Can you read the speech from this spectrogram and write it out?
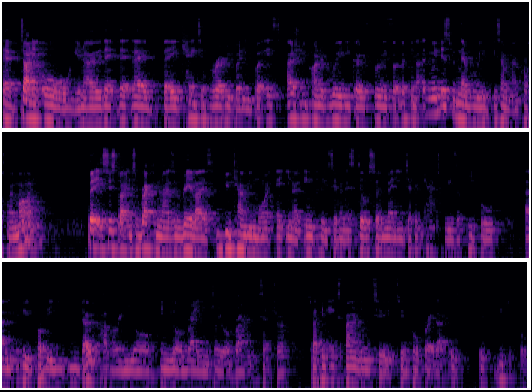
they've done it all, you know, they they they, they cater for everybody, but it's you kind of really go through and start looking at. I mean, this would never be be something that crossed my mind. But it's just starting to recognise and realise you can be more, you know, inclusive, and there's still so many different categories of people um, who probably you don't cover in your in your range or your brand, etc. So I think expanding to to incorporate that is is beautiful.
